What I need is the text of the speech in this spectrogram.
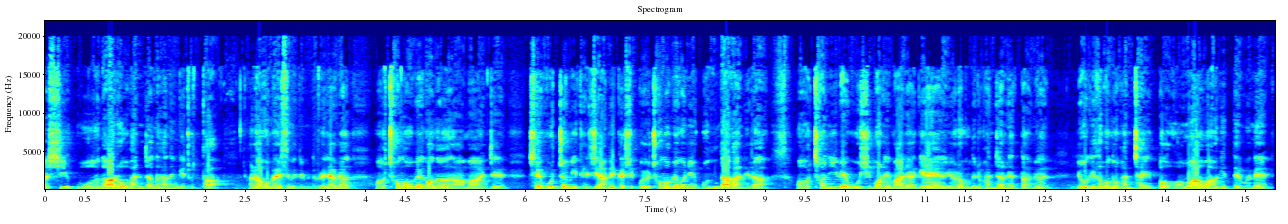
다시 원화로 환전하는 게 좋다라고 말씀을 드립니다. 왜냐하면 어, 1,500원은 아마 이제 최고점이 되지 않을까 싶고요. 1,500원이 온다가 아니라 어, 1,250원에 만약에 여러분들이 환전했다면 여기서 보는 환차익 또 어마어마하기 때문에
